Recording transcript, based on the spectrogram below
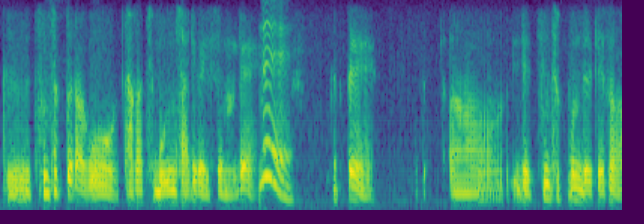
그 친척들하고 다 같이 모인 자리가 있었는데. 네. 그때, 어, 이제 친척분들께서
